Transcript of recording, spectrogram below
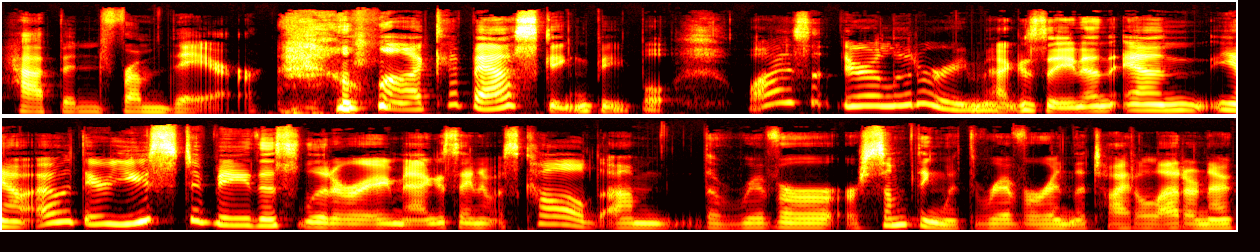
happened from there? well, I kept asking people, why isn't there a literary magazine? And and you know, oh, there used to be this literary magazine. It was called um, The River or something with River in the title. I don't know. And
